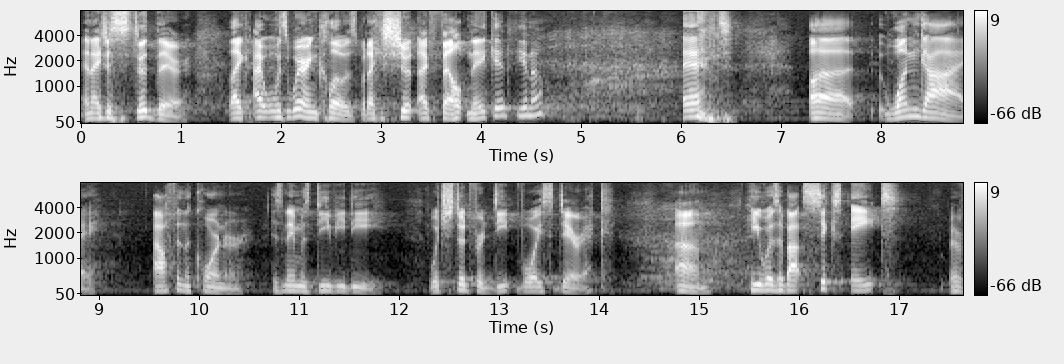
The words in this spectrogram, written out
And I just stood there. Like I was wearing clothes, but I should I felt naked, you know? And uh, one guy off in the corner, his name was DVD, which stood for Deep Voice Derek. Um, he was about six eight, or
